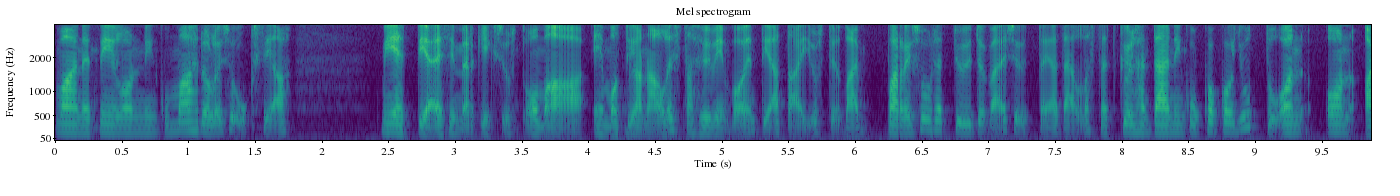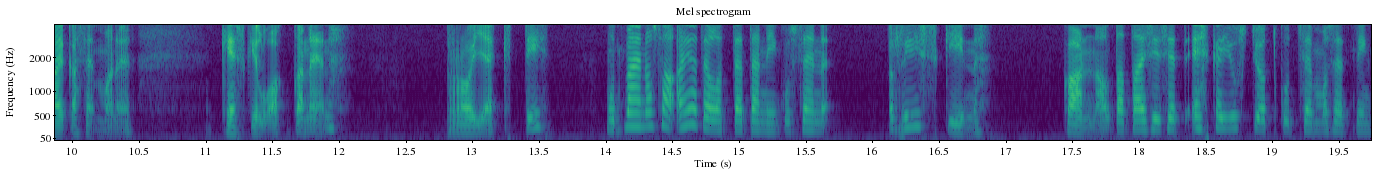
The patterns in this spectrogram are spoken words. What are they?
vaan että niillä on niin kuin mahdollisuuksia miettiä esimerkiksi just omaa emotionaalista hyvinvointia tai just jotain parisuhdetyytyväisyyttä ja tällaista. Että kyllähän tämä niin kuin koko juttu on, on aika semmoinen keskiluokkainen projekti. Mutta mä en osaa ajatella tätä niin kuin sen riskin kannalta. Tai siis, että ehkä just jotkut semmoiset niin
